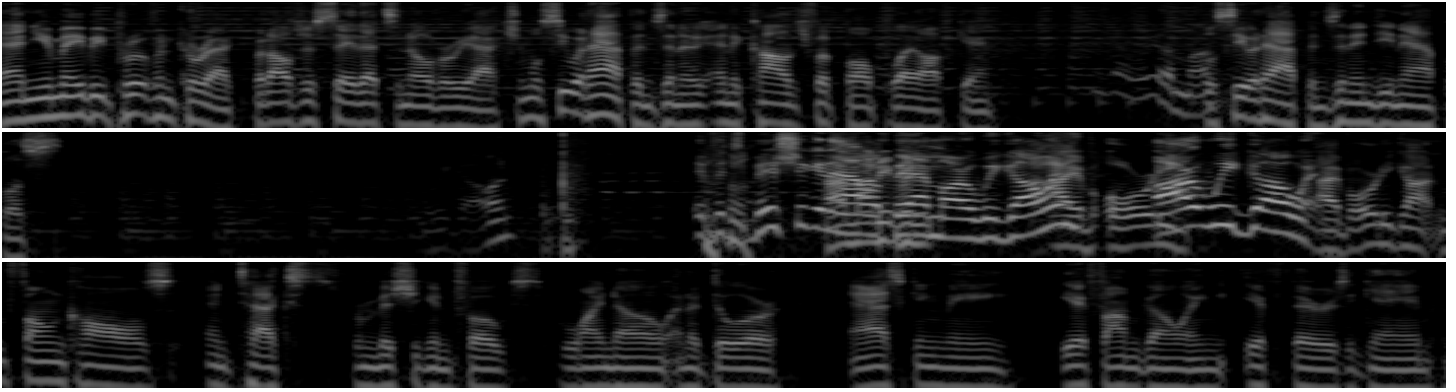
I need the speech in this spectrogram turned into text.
And you may be proven correct, but I'll just say that's an overreaction. We'll see what happens in a, in a college football playoff game. We'll see what happens in Indianapolis. Are we going? If it's Michigan, I'm Alabama, even- are we going? I've already. Are we going? I've already gotten phone calls and texts from Michigan folks who I know and adore asking me if I'm going, if there's a game,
